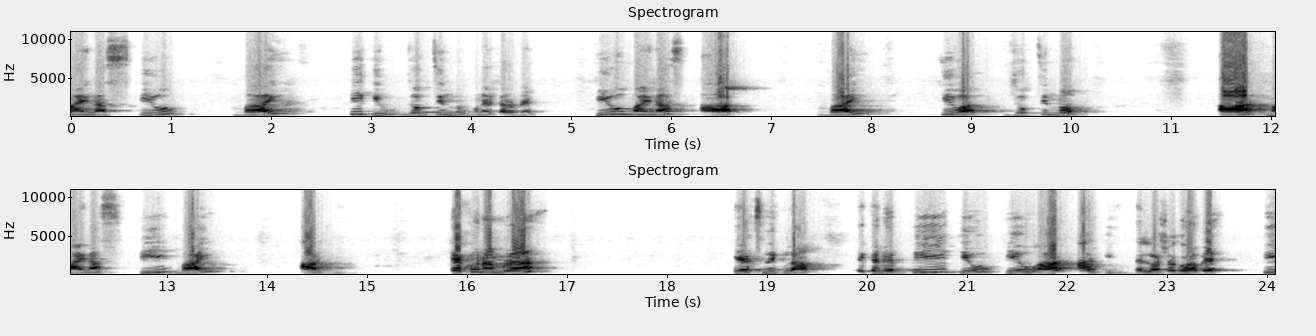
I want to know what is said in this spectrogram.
minus Q by P Q যোগ চিহ্ন, গুণের কারণে Q minus R by Q R যোগ চিহ্ন R minus P by R P এখন আমরা এক্স লিখলাম, এখানে P Q Q R R P তাহলে লসাগু হবে P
